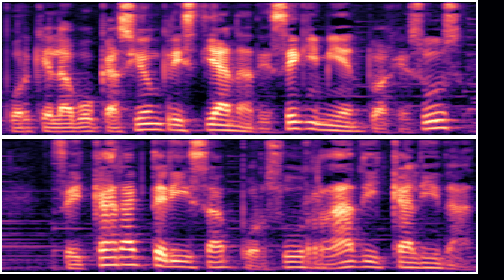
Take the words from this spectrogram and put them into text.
porque la vocación cristiana de seguimiento a Jesús se caracteriza por su radicalidad.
